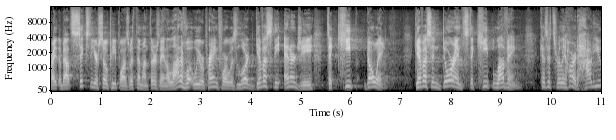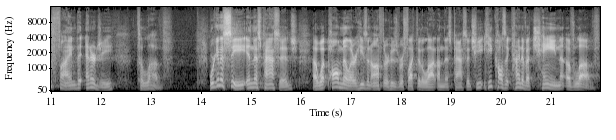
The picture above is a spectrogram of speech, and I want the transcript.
right? About 60 or so people, I was with them on Thursday, and a lot of what we were praying for was, Lord, give us the energy to keep going. Give us endurance to keep loving because it's really hard. How do you find the energy to love? We're going to see in this passage uh, what Paul Miller, he's an author who's reflected a lot on this passage, he, he calls it kind of a chain of love.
